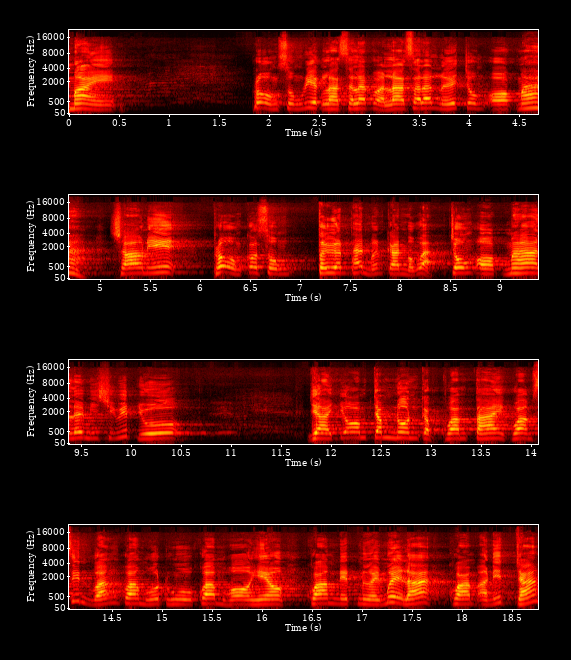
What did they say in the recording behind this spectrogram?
ใหม่ พระองค์ทรงเรียกลาสลัดว่าลาสลัดเลยจงออกมา เช้านี้พระองค์ก็ทรงเตือนท่านเหมือนกันบอกว่า จงออกมาและมีชีวิตอยู่ อย่ายอมจำนนกับความตาย ความสิ้นหวัง ความหดหู่ความห่อเหี่ยว ความเหน็ดเหนื่อยเมื่อยล้าความอนิจจัง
